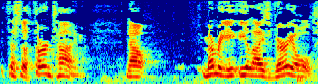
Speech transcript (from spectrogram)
this is the third time. Now, remember, Eli's very old.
